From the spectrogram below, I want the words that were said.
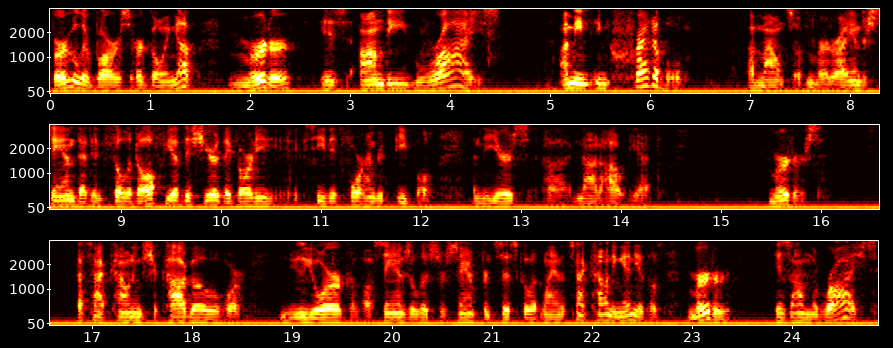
Burglar bars are going up. Murder is on the rise. I mean, incredible amounts of murder. I understand that in Philadelphia this year they've already exceeded 400 people, and the year's uh, not out yet. Murders. That's not counting Chicago or New York or Los Angeles or San Francisco, Atlanta. It's not counting any of those. Murder is on the rise.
